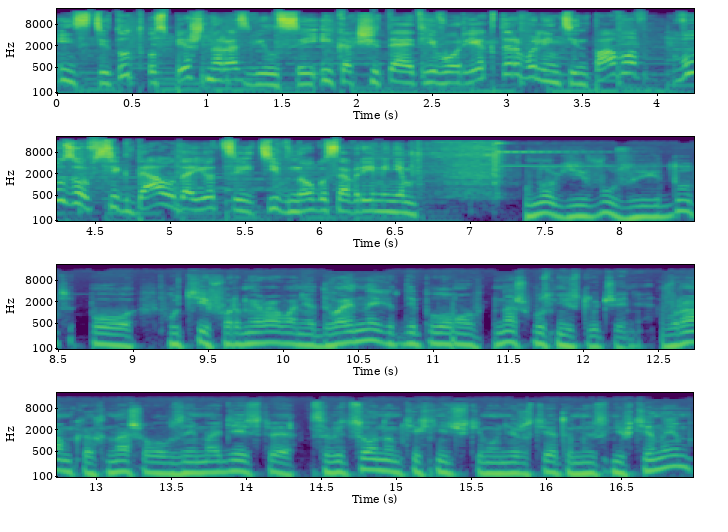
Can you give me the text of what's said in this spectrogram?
Институт успешно развился, и, как считает его ректор Валентин Павлов, вузу всегда удается идти в ногу со временем. Многие вузы идут по пути формирования двойных дипломов. Наш вуз не исключение. В рамках нашего взаимодействия с авиационным техническим университетом и с нефтяным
